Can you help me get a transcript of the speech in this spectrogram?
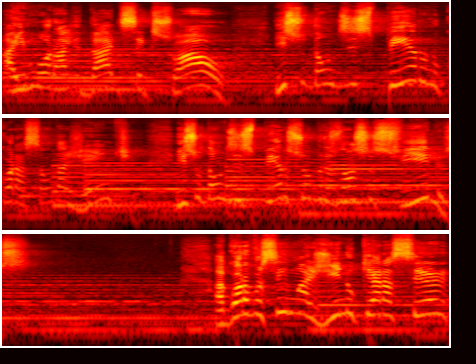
a imoralidade sexual, isso dá um desespero no coração da gente, isso dá um desespero sobre os nossos filhos. Agora você imagina o que era ser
